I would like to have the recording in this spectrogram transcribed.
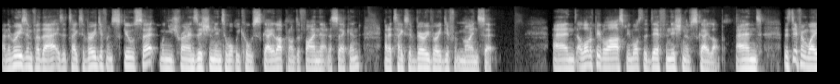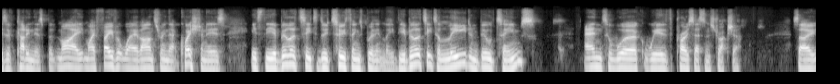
And the reason for that is it takes a very different skill set when you transition into what we call scale up. And I'll define that in a second. And it takes a very, very different mindset. And a lot of people ask me, what's the definition of scale up? And there's different ways of cutting this, but my my favorite way of answering that question is it's the ability to do two things brilliantly: the ability to lead and build teams, and to work with process and structure. So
